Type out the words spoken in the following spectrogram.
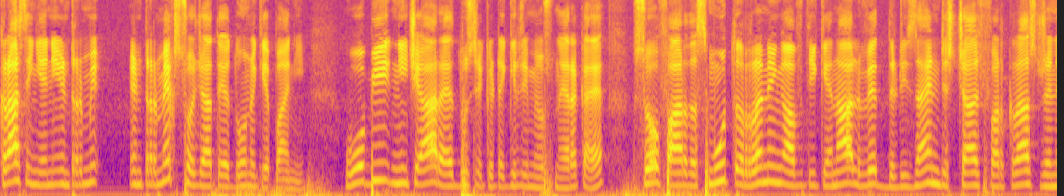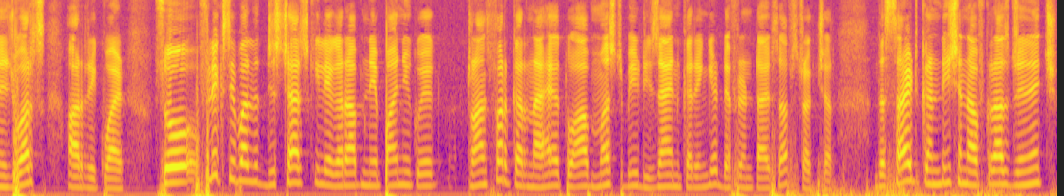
क्रॉसिंग यानी इंटरमी इंटरमिक्स हो जाते हैं दोनों के पानी। वो भी नीचे आ रहा है, दूसरी कैटेगरी में उसने रखा है। So for the smooth running of the canal with the design discharge for cross drainage works are required so flexible discharge के लिए अगर आपने पानी को एक ट्रांसफ़र करना है तो आप मस्ट भी डिज़ाइन करेंगे different types of structure the side condition of cross drainage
